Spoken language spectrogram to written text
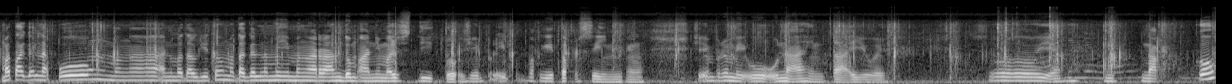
matagal na pong mga, ano ba tawag dito? Matagal na may mga random animals dito. Siyempre, ipapakita ko sa inyo. Siyempre, may uunahin tayo eh. So, yan. Nako.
